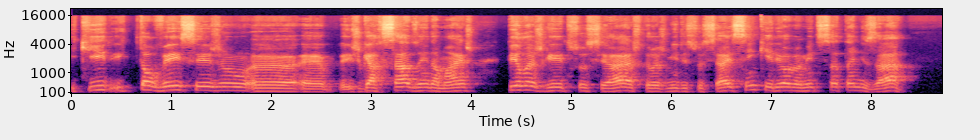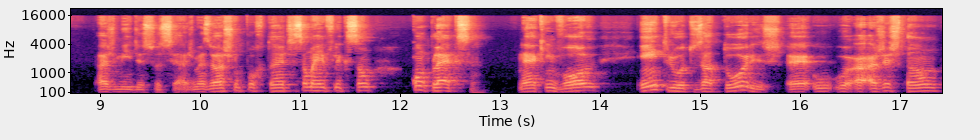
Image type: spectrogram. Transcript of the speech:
E que e talvez sejam é, é, esgarçados ainda mais pelas redes sociais, pelas mídias sociais, sem querer, obviamente, satanizar as mídias sociais. Mas eu acho importante, essa é uma reflexão complexa, né? Que envolve, entre outros atores, é, o, a gestão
